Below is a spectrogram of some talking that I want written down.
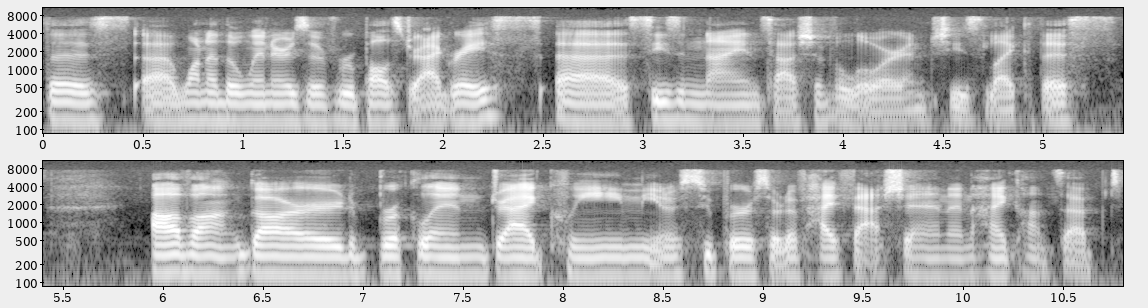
this uh, one of the winners of RuPaul's Drag Race uh, season nine, Sasha Velour, and she's like this avant-garde Brooklyn drag queen, you know, super sort of high fashion and high concept.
